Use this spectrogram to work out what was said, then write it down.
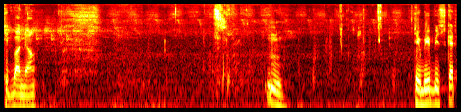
คิดว่าเนืองอืมทีวีบิสกิต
